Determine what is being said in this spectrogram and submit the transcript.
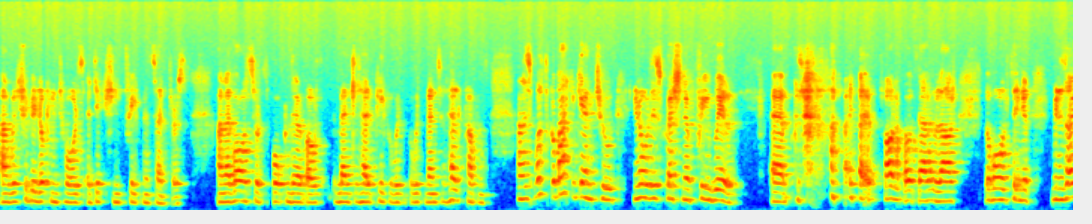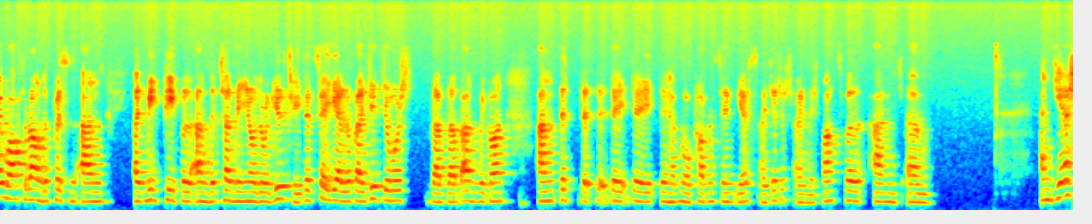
and we should be looking towards addiction treatment centres. And I've also spoken there about mental health, people with, with mental health problems. And I suppose to go back again to, you know, this question of free will, because um, I, have thought about that a lot. The whole thing of, I mean, as I walked around the prison and I'd meet people and they'd tell me, you know, they were guilty, they'd say, yeah, look, I did do it, blah, blah, blah, and we go on. And they, they, they, they, they have no problem saying, yes, I did it, I'm responsible. And, um, and yet,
